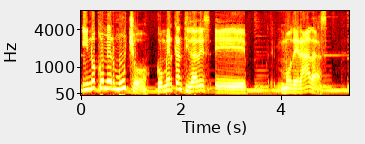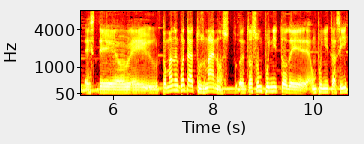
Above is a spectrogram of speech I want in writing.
Y no comer mucho, comer cantidades eh, moderadas, este, eh, tomando en cuenta tus manos. Entonces un puñito de, un puñito así,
